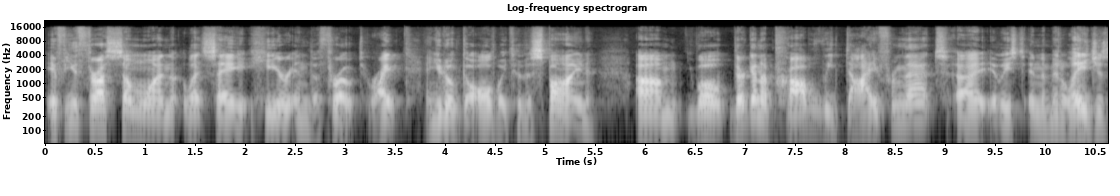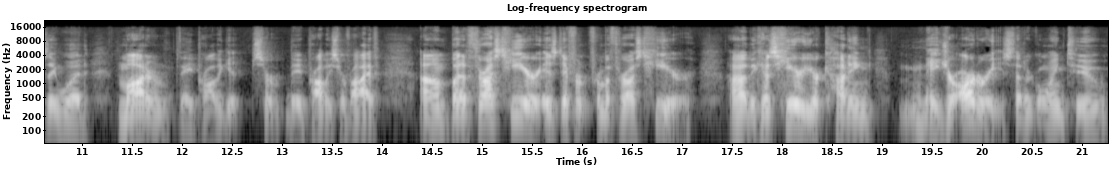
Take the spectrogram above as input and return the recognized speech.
if you thrust someone, let's say here in the throat, right, and you don't go all the way to the spine, um, well, they're going to probably die from that. Uh, at least in the Middle Ages, they would. Modern, they probably get they probably survive. Um, but a thrust here is different from a thrust here uh, because here you're cutting major arteries that are going to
